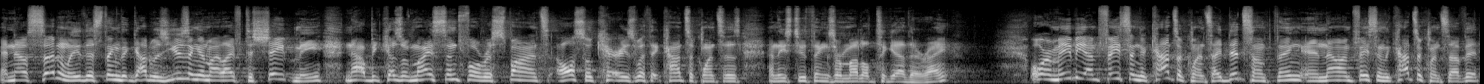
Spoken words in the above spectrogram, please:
And now suddenly, this thing that God was using in my life to shape me, now because of my sinful response, also carries with it consequences. And these two things are muddled together, right? Or maybe I'm facing a consequence. I did something and now I'm facing the consequence of it.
